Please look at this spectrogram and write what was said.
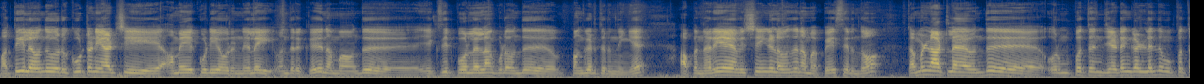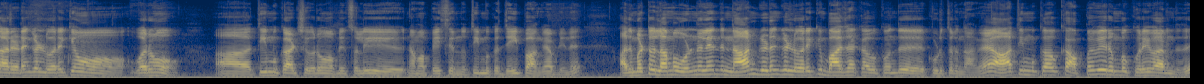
மத்தியில் வந்து ஒரு கூட்டணி ஆட்சி அமையக்கூடிய ஒரு நிலை வந்திருக்கு. நம்ம வந்து எக்ஸிட் போல்லாம் கூட வந்து பங்கெடுத்திருந்தீங்க. அப்போ நிறைய விஷயங்களை வந்து நம்ம பேசியிருந்தோம். தமிழ்நாட்டில் வந்து ஒரு முப்பத்தஞ்சு இடங்கள்லேருந்து முப்பத்தாறு இடங்கள் வரைக்கும் வரும். திமுக ஆட்சி வரும் அப்படின்னு சொல்லி நம்ம பேசியிருந்தோம். திமுக ஜெயிப்பாங்க அப்படின்னு. அது மட்டும் இல்லாமல் ஒன்றுலேருந்து நான்கு இடங்கள் வரைக்கும் பாஜகவுக்கு வந்து கொடுத்துருந்தாங்க. அதிமுகவுக்கு அப்போவே ரொம்ப குறைவாக இருந்தது.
